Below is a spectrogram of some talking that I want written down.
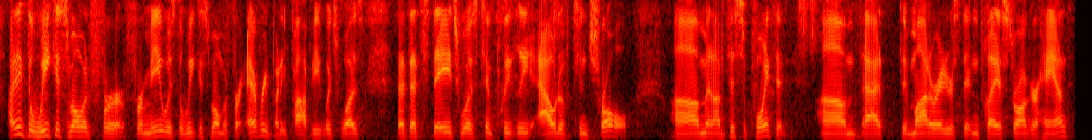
I think the weakest moment for, for me was the weakest moment for everybody, Poppy, which was that that stage was completely out of control. Um, and I'm disappointed um, that the moderators didn't play a stronger hand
